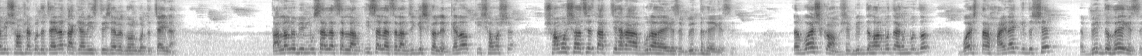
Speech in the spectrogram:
আমি সংসার করতে চাই না, তাকে আমি স্ত্রী হিসাবে গ্রহণ করতে চাই না। তো আল্লাহ নবী মুসা আল্লাহ সাল্লাম ঈসা আল্লাহ সাল্লাম জিজ্ঞেস করলেন, কেন? কি সমস্যা? সমস্যা হচ্ছে তার চেহারা বুড়া হয়ে গেছে, বৃদ্ধ হয়ে গেছে। তার বয়স কম, সে বৃদ্ধ হওয়ার মতো এখন পর্যন্ত বয়স তার হয় নাই, কিন্তু সে বৃদ্ধ হয়ে গেছে।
